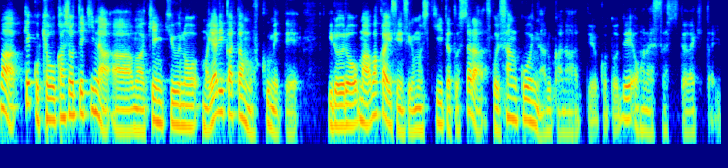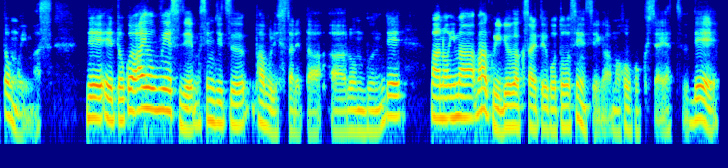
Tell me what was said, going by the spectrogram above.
まあ結構教科書的なあまあ研究の、まあ、やり方も含めていろいろまあ若い先生がもし聞いたとしたらすごい参考になるかなっていうことでお話しさせていただきたいと思います。で、えーと、これ IOVS で先日パブリッシュされた論文で、まあ、あの今バークリー留学されている後藤先生がま報告したやつで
